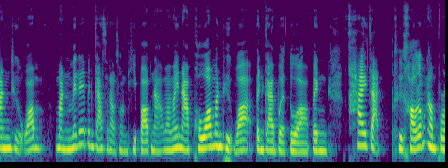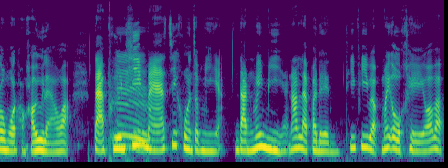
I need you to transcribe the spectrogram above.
มันถือว่ามันไม่ได้เป็นการสนับสนุน T-pop นะมันไม่นับ เพราะว่ามันถือว่าเป็นการเปิดตัวเป็นค่ายจัดคือเขาต้องทำโปรโมทของเขาอยู่แล้วอะแต่พื้นที่อืมแมสที่ควรจะมีอะดันไม่มีอะนั่นแหละประเด็นที่พี่แบบไม่โอเคว่าแบบ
